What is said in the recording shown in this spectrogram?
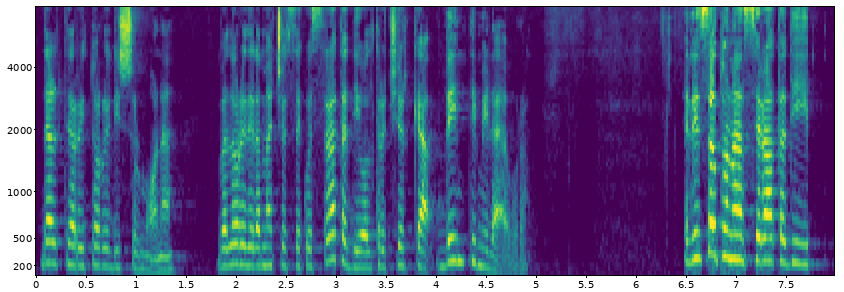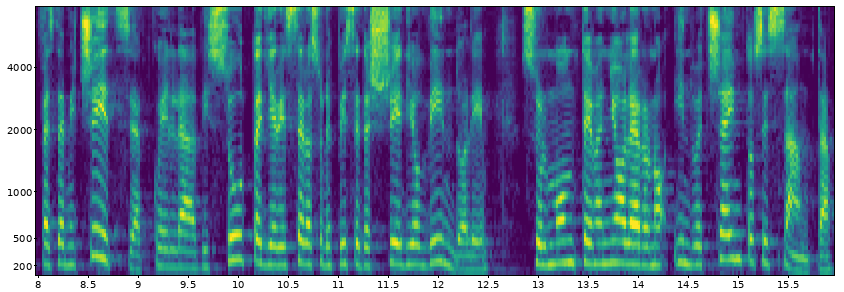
dal territorio di Sulmona. Il valore della merce sequestrata è di oltre circa 20.000 euro. Ed è stata una serata di Festa amicizia, quella vissuta ieri sera sulle piste da sci o Vindoli. Sul Monte Magnola erano in 260.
